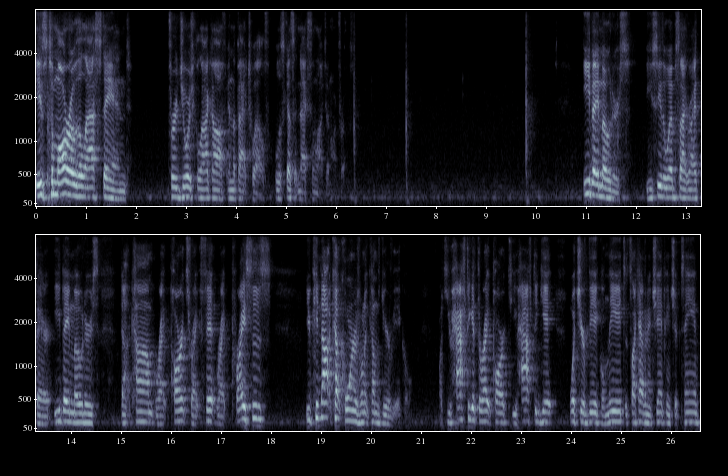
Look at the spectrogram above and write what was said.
is tomorrow the last stand for George Kliavkoff in the Pac 12? We'll discuss it next on Locked On Horn Frogs. eBay Motors. You see the website right there, ebaymotors.com. Right parts, right fit, right prices. You cannot cut corners when it comes to your vehicle. Like you have to get the right parts. You have to get what your vehicle needs. It's like having a championship team.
